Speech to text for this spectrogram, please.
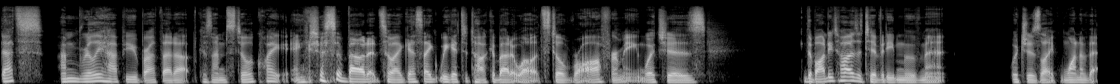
that's. I'm really happy you brought that up because I'm still quite anxious about it. So I guess like we get to talk about it while it's still raw for me, which is the body positivity movement, which is like one of the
